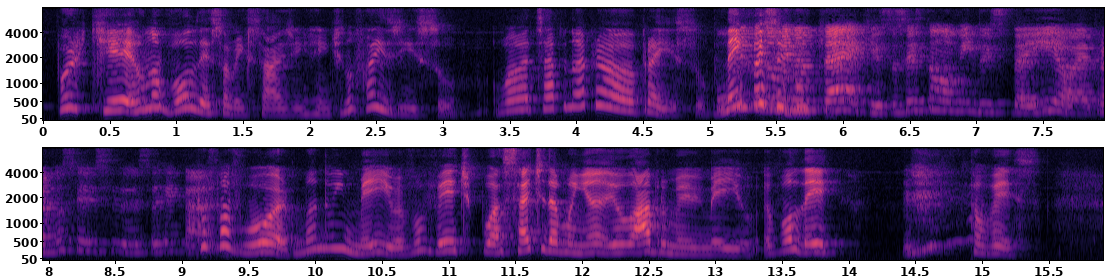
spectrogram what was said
Porque eu não vou ler sua mensagem, gente. Não faz isso. O WhatsApp não é pra, pra isso. Nem Público do Facebook. Minutec, se vocês estão ouvindo isso daí, ó, é pra vocês esse, esse recado. Por favor, manda um e-mail. Eu vou ver, tipo, às 7 da manhã eu abro meu e-mail. Eu vou ler. Talvez.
